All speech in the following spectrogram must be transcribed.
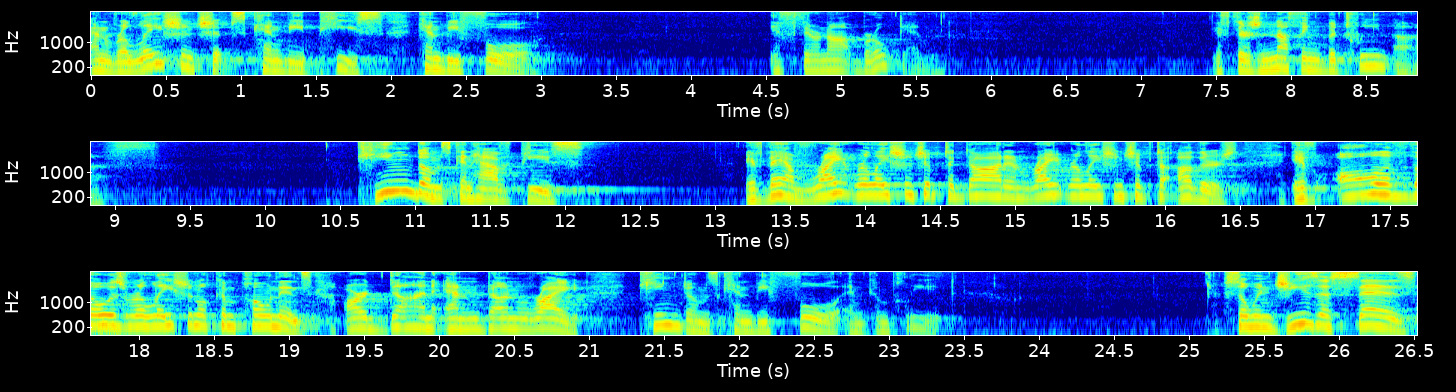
and relationships can be peace, can be full if they're not broken, if there's nothing between us. Kingdoms can have peace if they have right relationship to God and right relationship to others. If all of those relational components are done and done right, kingdoms can be full and complete. So when Jesus says,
